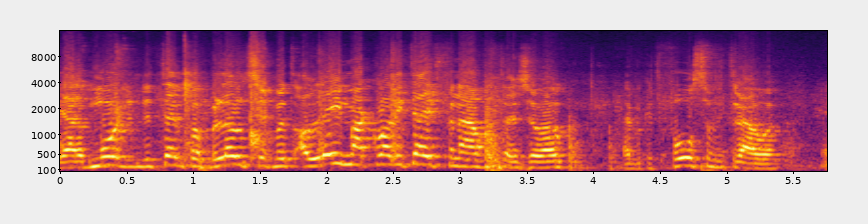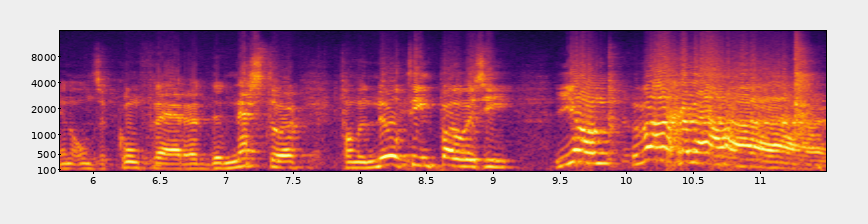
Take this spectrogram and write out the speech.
Ja, dat moordende tempo beloont zich met alleen maar kwaliteit vanavond. En zo ook heb ik het volste vertrouwen in onze confrère, de Nestor van de 010 Poëzie, Jan Wagenaar.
